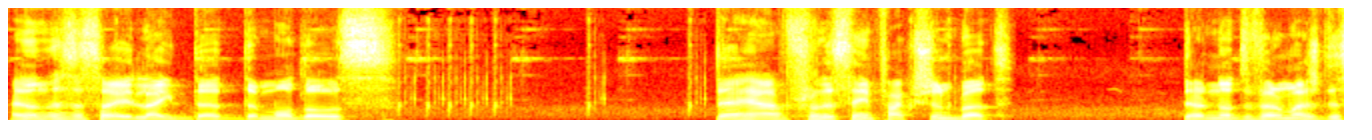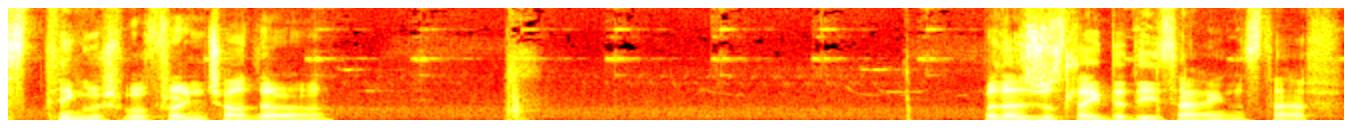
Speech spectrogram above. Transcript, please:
I don't necessarily like that the models... They are from the same faction, but they're not very much distinguishable from each other. But that's just like the design stuff.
